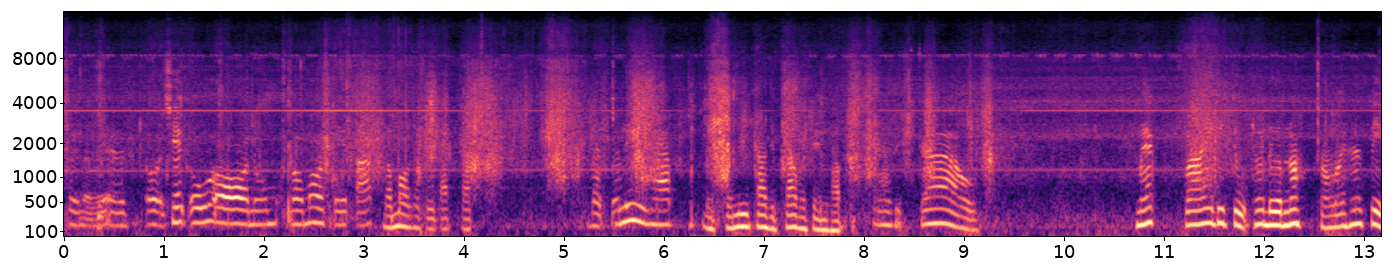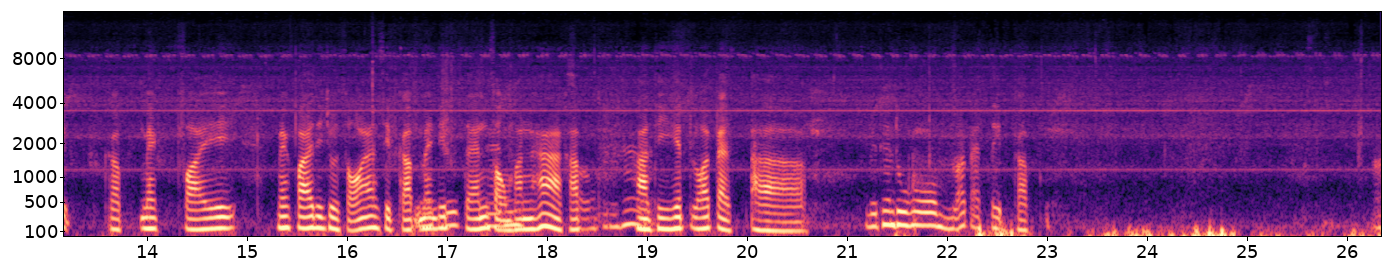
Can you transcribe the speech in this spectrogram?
เป็นอะไรอะโอ้เช็คโอเวอร์ออล normal status แล้วมองสเตตัสครับแบตเตอรี่ครับ แบตเตอรี่ 99%ครับ 99 Max Flight ที่จุดเท่าเดิมเนาะ250กับแม็กไฟแม็กไฟที่จุด250ครับแม็กดิสแตน2,500ครับ 2,500 RTH 108อ่า Return to Home 180ครับอ่า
